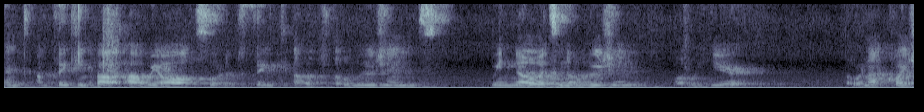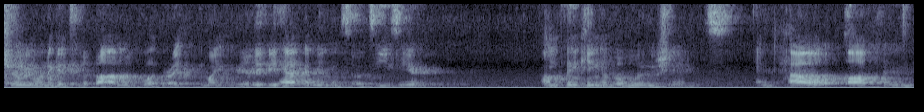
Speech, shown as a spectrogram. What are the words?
And I'm thinking about how we all sort of think of illusions. We know it's an illusion, what we hear, but we're not quite sure we want to get to the bottom of what right might really be happening, and so it's easier. I'm thinking of illusions and how often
